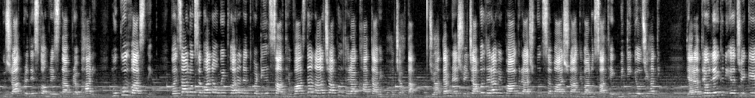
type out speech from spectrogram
ગુજરાત પ્રદેશ કોંગ્રેસના પ્રભારી મુકુલ વાસનિક વલસાડ લોકસભાના ઉમેદવાર અનંત પટેલ સાથે વાસદાના ચાપલધરા ખાતે આવી પહોંચ્યા હતા, જ્યાં તેમણે શ્રી ચાપલધરા વિભાગ, રાજપૂત સમાજના આગેવાનો સાથે એક મીટિંગ યોજી હતી. ત્યારે અત્રે ઉલ્લેખનીય છે કે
